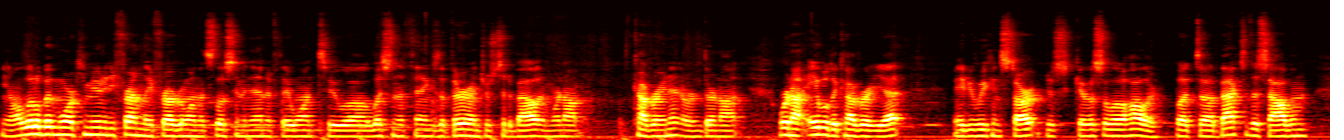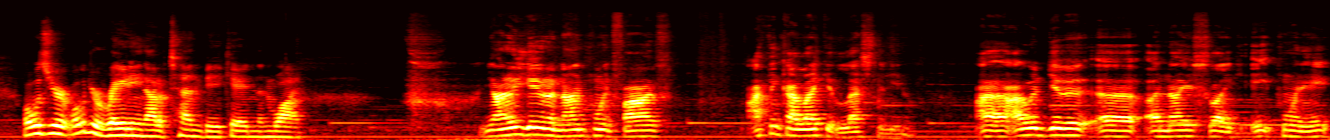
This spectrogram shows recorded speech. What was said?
you know a little bit more community friendly for everyone that's listening in if they want to uh, listen to things that they're interested about and we're not covering it or they're not we're not able to cover it yet. Maybe we can start. Just give us a little holler. But uh, back to this album. What was your what would your rating out of ten be, Kayden, and why? Yeah, I know you gave it a 9.5. I think I like it less than you. I I would give it a, a nice like 8.8,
